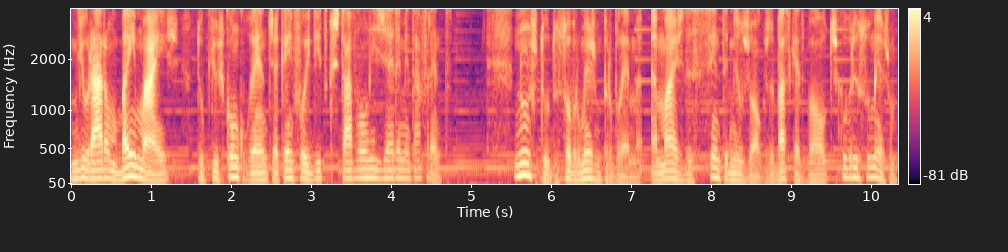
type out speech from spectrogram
Melhoraram bem mais do que os concorrentes a quem foi dito que estavam ligeiramente à frente. Num estudo sobre o mesmo problema a mais de 60 mil jogos de basquetebol, descobriu-se o mesmo.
